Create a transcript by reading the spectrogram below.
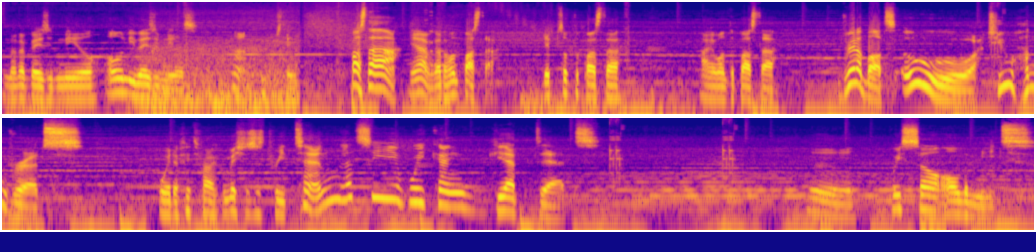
Another basic meal. Only basic meals. Huh, interesting. Pasta! Yeah, I've got one pasta. Dips of the pasta. I want the pasta. Drillbots. Ooh, 200 with a 55 commissions is 310. Let's see if we can get that. Hmm. We sell all the meats.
